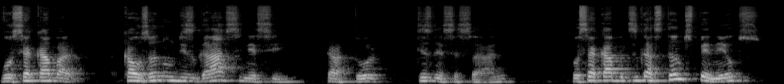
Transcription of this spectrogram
Você acaba causando um desgaste nesse trator desnecessário, você acaba desgastando os pneus,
